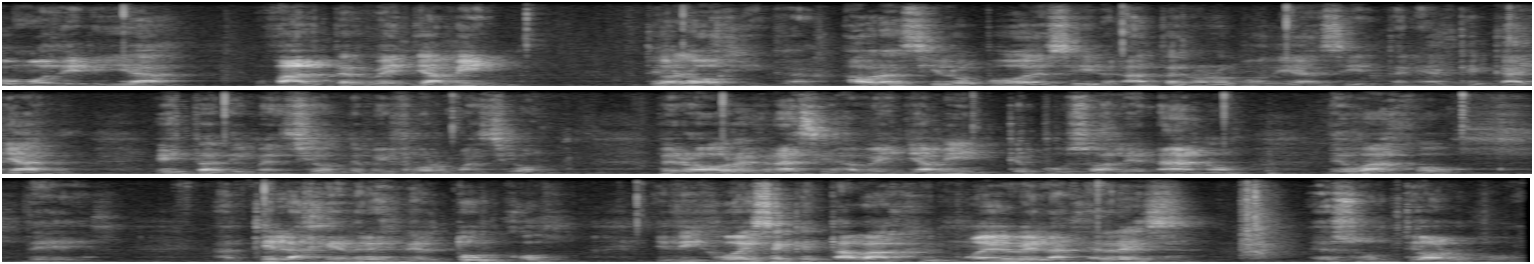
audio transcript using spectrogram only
como diría Walter Benjamin, teológica. Ahora sí lo puedo decir, antes no lo podía decir, tenía que callar esta dimensión de mi formación. Pero ahora gracias a Benjamin, que puso al enano debajo de aquel ajedrez del turco, y dijo, ese que está abajo y mueve el ajedrez, es un teólogo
